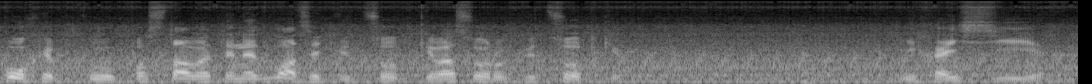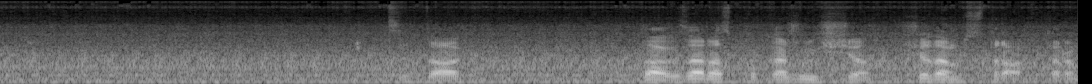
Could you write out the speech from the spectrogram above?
похибку поставити не 20%, а 40%. І хай сіє. Це так. Так, зараз покажу, що, що там з трактором.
